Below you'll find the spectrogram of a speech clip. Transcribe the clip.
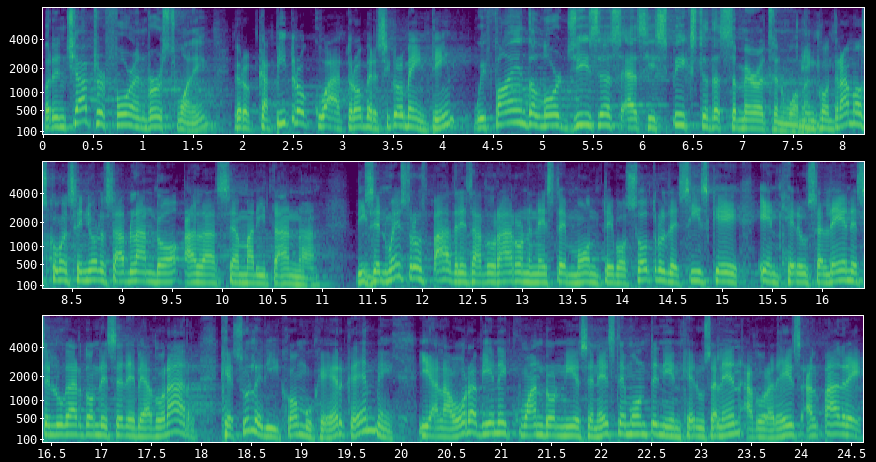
But in chapter 4 and verse 20, Pero capítulo 4, versículo 20, we find the Lord Jesus as he speaks to the Samaritan woman. encontramos como el Señor está hablando a la samaritana. Dice, nuestros padres adoraron en este monte, vosotros decís que en Jerusalén es el lugar donde se debe adorar. Jesús le dijo, mujer, créeme, y a la hora viene cuando ni es en este monte ni en Jerusalén adoraréis al Padre.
